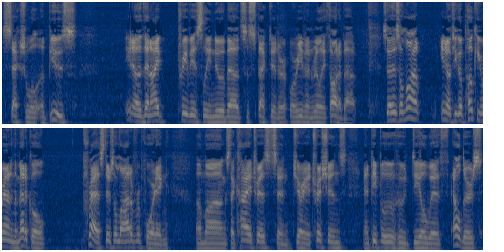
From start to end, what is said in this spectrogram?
sexual abuse, you know, than I previously knew about, suspected, or, or even really thought about. So there's a lot, you know, if you go poking around in the medical press, there's a lot of reporting among psychiatrists and geriatricians and people who deal with elders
